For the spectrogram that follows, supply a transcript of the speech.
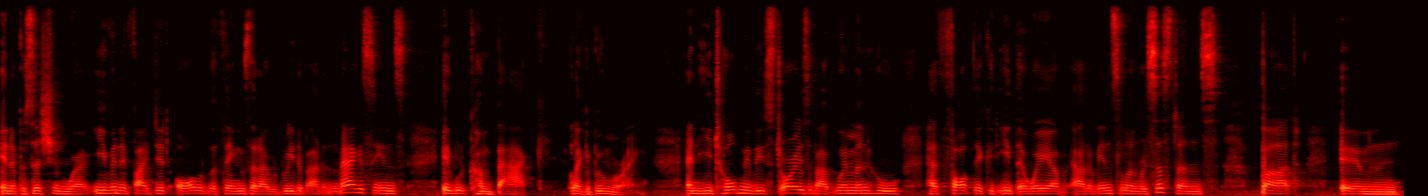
in a position where even if I did all of the things that I would read about in the magazines, it would come back like a boomerang. And he told me these stories about women who had thought they could eat their way out of insulin resistance, but um,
